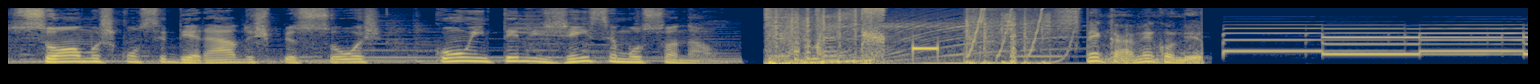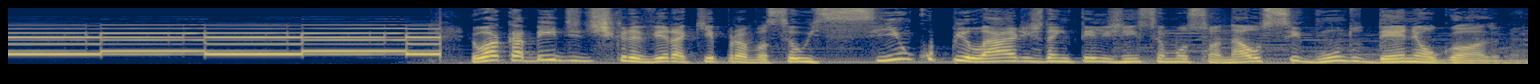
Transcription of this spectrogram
somos considerados pessoas com inteligência emocional. Vem cá, vem comigo. Eu acabei de descrever aqui para você os cinco pilares da inteligência emocional segundo Daniel Goleman.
